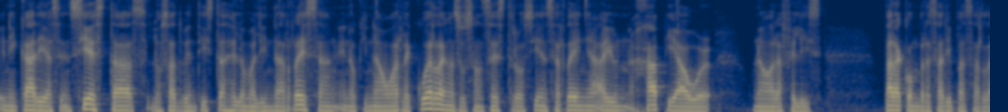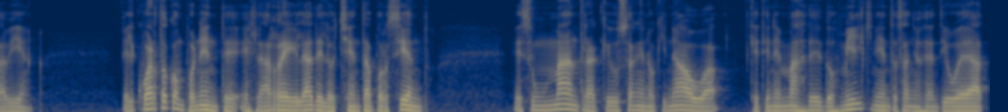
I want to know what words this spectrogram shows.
En Icaria hacen siestas, los adventistas de Loma Linda rezan, en Okinawa recuerdan a sus ancestros y en Cerdeña hay un happy hour, una hora feliz, para conversar y pasarla bien. El cuarto componente es la regla del 80%. Es un mantra que usan en Okinawa, que tiene más de 2500 años de antigüedad,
